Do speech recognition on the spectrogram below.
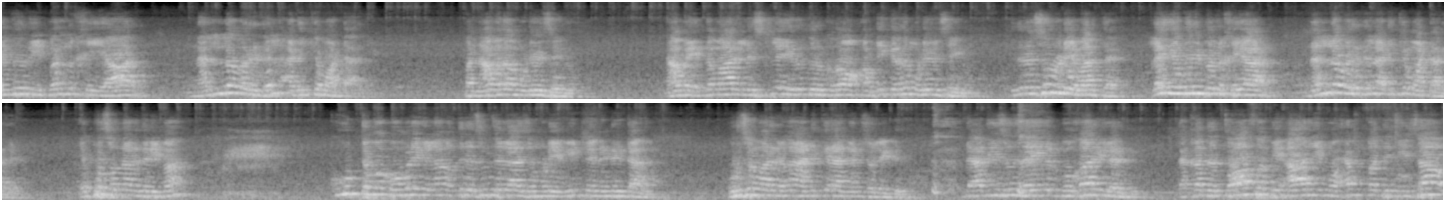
எதிரிபல் ஹியார். நல்லவர்கள் அடிக்க மாட்டார்கள். இப்ப நாம தான் முடிவு செய்யணும். நாம எந்த மாதிரி லிஸ்ட்ல இருந்திருக்கிறோம் அப்படிங்கறத முடிவு செய்யணும். இது ரசூலுடைய வார்த்தை. லை எதிரிபல் ஹியார். நல்லவர்கள் அடிக்க மாட்டார்கள். எப்ப சொன்னாங்க தெரியுமா? கூட்டமா பொம்பளைங்க எல்லாம் வந்து ரசூல் சல்லாசனுடைய வீட்டுல நின்றுட்டாங்க புருஷமார்கள் எல்லாம் அடிக்கிறாங்கன்னு சொல்லிட்டு இந்த ஹதீஸும் சஹீஹுல் புகாரில இருக்கு لقد طاف بآل محمد نساء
